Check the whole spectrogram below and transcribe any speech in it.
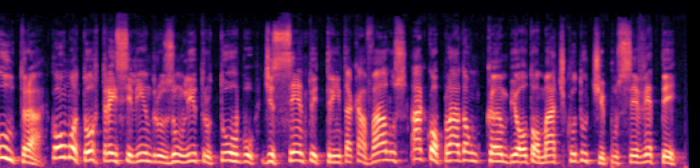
Ultra, com um motor 3 cilindros 1 litro turbo de 130 cavalos, acoplado a um automático do tipo CVT.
